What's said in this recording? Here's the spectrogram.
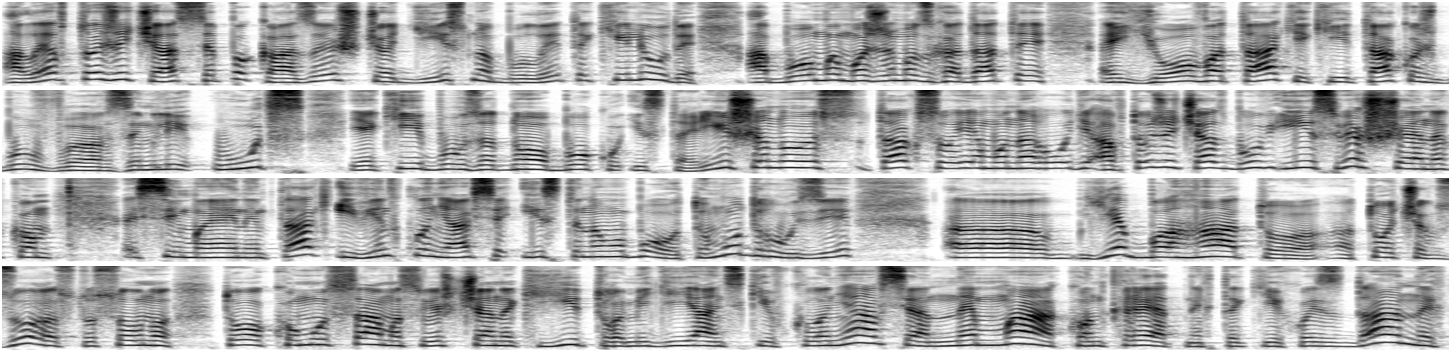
Але в той же час це показує, що дійсно були такі люди. Або ми можемо згадати Йова, так, який також був в землі Уц, який був з одного одного боку і старішиною так в своєму народі, а в той же час був і священником сімейним, так і він вклонявся істинному Богу. Тому, друзі, е, є багато точок зору стосовно того, кому саме священик Гітро Мідіянський вклонявся. Нема конкретних таких ось даних,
